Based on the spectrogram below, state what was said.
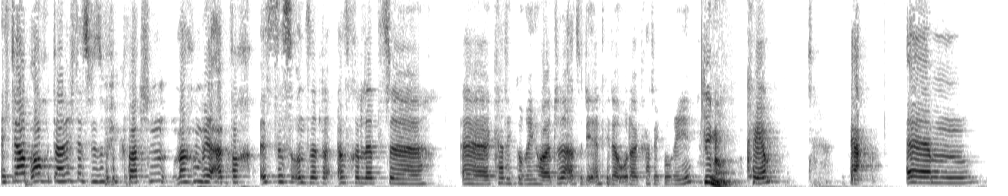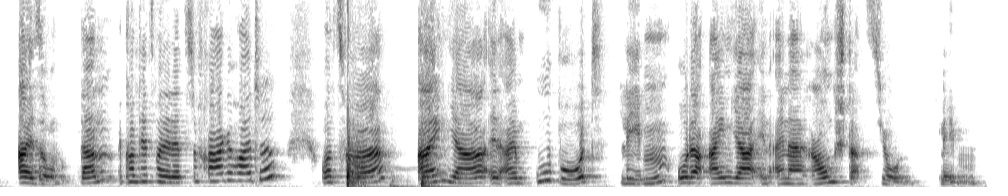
Ich glaube auch dadurch, dass wir so viel quatschen, machen wir einfach, ist das unsere, unsere letzte äh, Kategorie heute, also die Entweder-Oder-Kategorie. Genau. Okay. Ja. Ähm, also, dann kommt jetzt meine letzte Frage heute. Und zwar ein Jahr in einem U-Boot leben oder ein Jahr in einer Raumstation leben.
